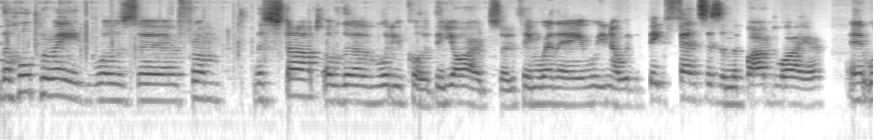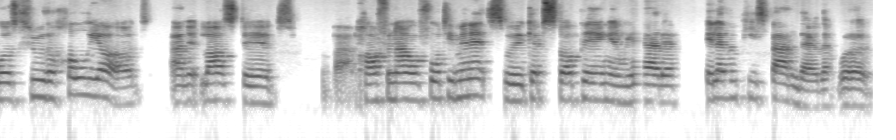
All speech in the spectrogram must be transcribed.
The whole parade was uh, from the start of the what do you call it the yard sort of thing where they you know with the big fences and the barbed wire. It was through the whole yard and it lasted about half an hour 40 minutes. We kept stopping and we had a 11 piece band there that were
